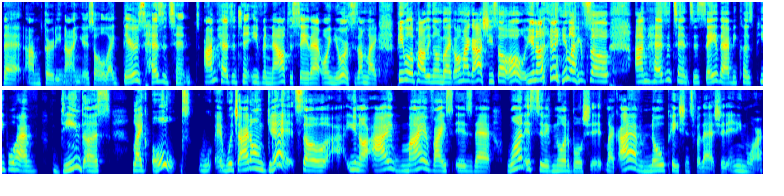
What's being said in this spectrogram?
that I'm 39 years old. Like there's hesitant I'm hesitant even now to say that on yours cuz I'm like people are probably to be like oh my gosh she's so old. You know what I mean? Like so I'm hesitant to say that because people have deemed us like old eh, which i don't get. So you know i my advice is that one is to ignore the bullshit. Like i have no patience for that shit anymore.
